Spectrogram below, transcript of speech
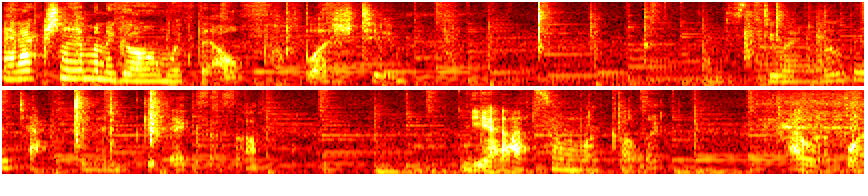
And actually I'm gonna go in with the e.l.f. blush too. Doing a little bit of tap and then get the excess off. Yeah, that's some more color. I love blush.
